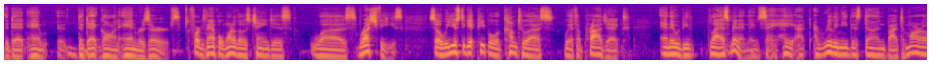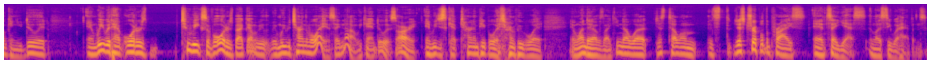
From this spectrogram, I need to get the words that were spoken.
the debt and uh, the debt gone and reserves. For example, one of those changes was rush fees. So we used to get people would come to us with a project and they would be last minute. They would say, Hey, I, I really need this done by tomorrow. Can you do it? And we would have orders two weeks of orders back then, and we would turn them away and say, "No, we can't do it. Sorry." And we just kept turning people away, turning people away. And one day I was like, "You know what? Just tell them it's just triple the price and say yes, and let's see what happens."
